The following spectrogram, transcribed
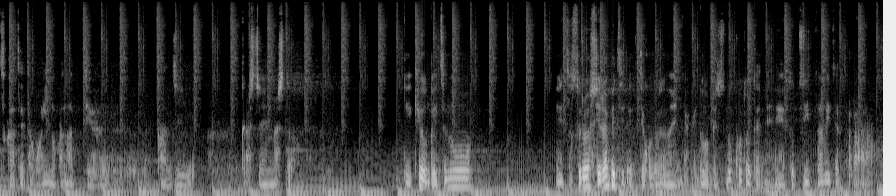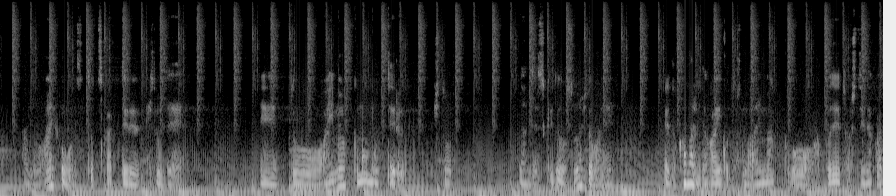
使ってた方がいいのかなっていう感じがしちゃいました。で、今日別の、えっ、と、それを調べてるってことじゃないんだけど、別のことでね、えっ、ー、と、Twitter 見てたら、あの iPhone をずっと使ってる人で、えっ、ー、と、iMac も持ってる人なんですけど、その人がね、えー、とかなり長いことその iMac をアップデートしてなかっ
